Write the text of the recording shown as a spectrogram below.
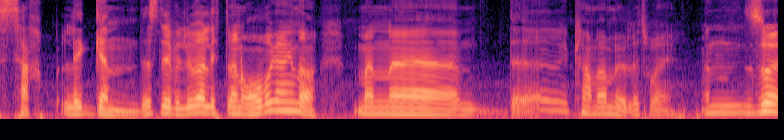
Serp-legende, så det vil jo være litt av en overgang, da. Men eh, det kan være mulig, tror jeg. Men så,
